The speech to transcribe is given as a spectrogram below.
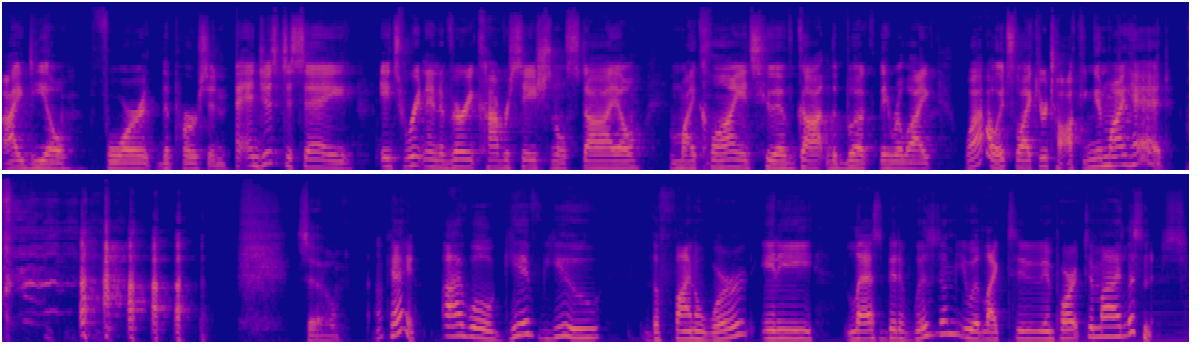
ideal for the person. And just to say, it's written in a very conversational style. My clients who have gotten the book, they were like, wow, it's like you're talking in my head. so, okay. I will give you the final word. Any last bit of wisdom you would like to impart to my listeners?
